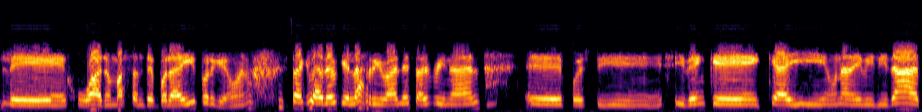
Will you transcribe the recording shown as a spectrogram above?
le jugaron bastante por ahí porque bueno está claro que las rivales al final eh, pues si, si ven que, que hay una debilidad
